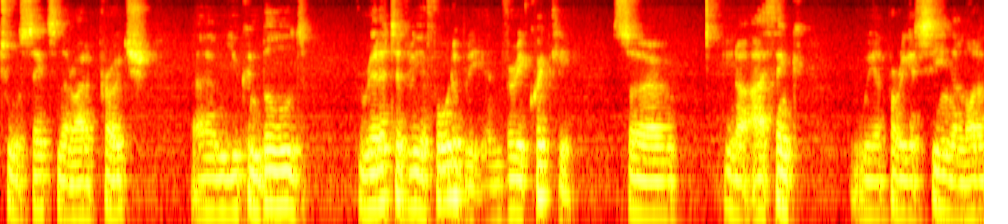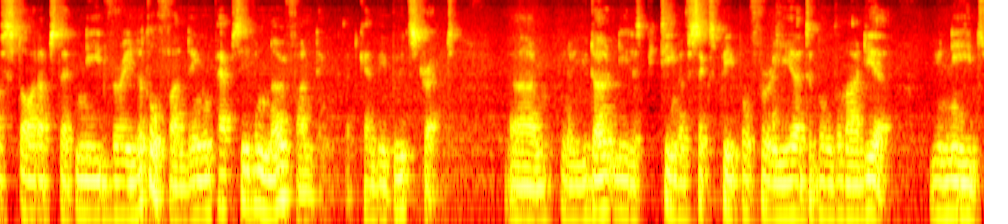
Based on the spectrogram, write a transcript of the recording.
tool sets and the right approach, um, you can build relatively affordably and very quickly. So you know I think we are probably seeing a lot of startups that need very little funding, or perhaps even no funding, that can be bootstrapped. Um, you know, you don't need a team of six people for a year to build an idea. You need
